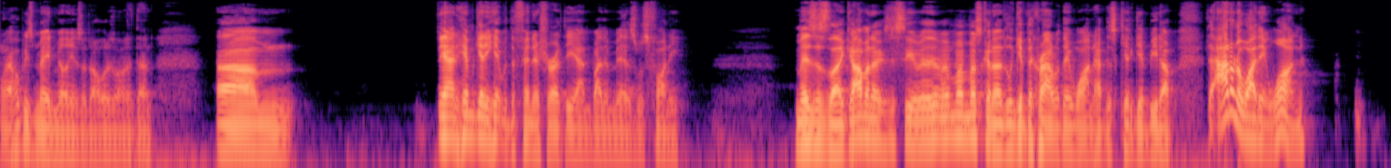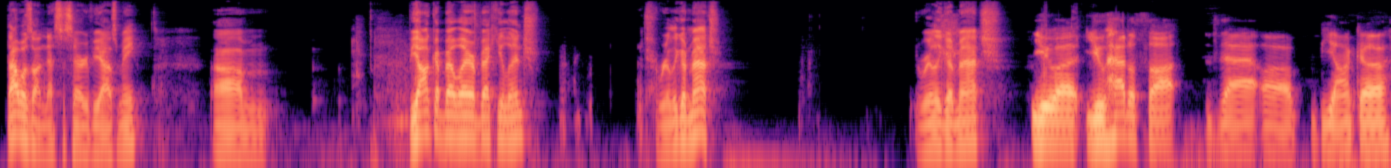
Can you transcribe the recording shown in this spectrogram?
I hope he's made millions of dollars on it then. Um, and him getting hit with the finisher at the end by the Miz was funny. Miz is like, I'm gonna see. I'm just gonna give the crowd what they want. Have this kid get beat up. I don't know why they won. That was unnecessary, if you ask me. Um, Bianca Belair, Becky Lynch. Really good match. Really good match. You uh you had a thought that uh Bianca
